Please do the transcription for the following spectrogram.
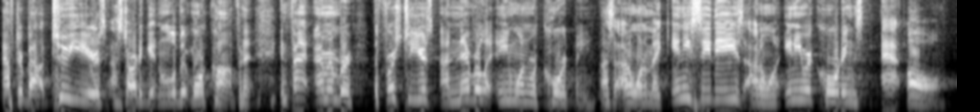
After about two years, I started getting a little bit more confident. In fact, I remember the first two years, I never let anyone record me. I said, I don't want to make any CDs. I don't want any recordings at all.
